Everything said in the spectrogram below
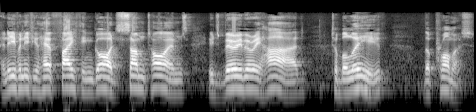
And even if you have faith in God, sometimes it's very, very hard to believe the promise,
